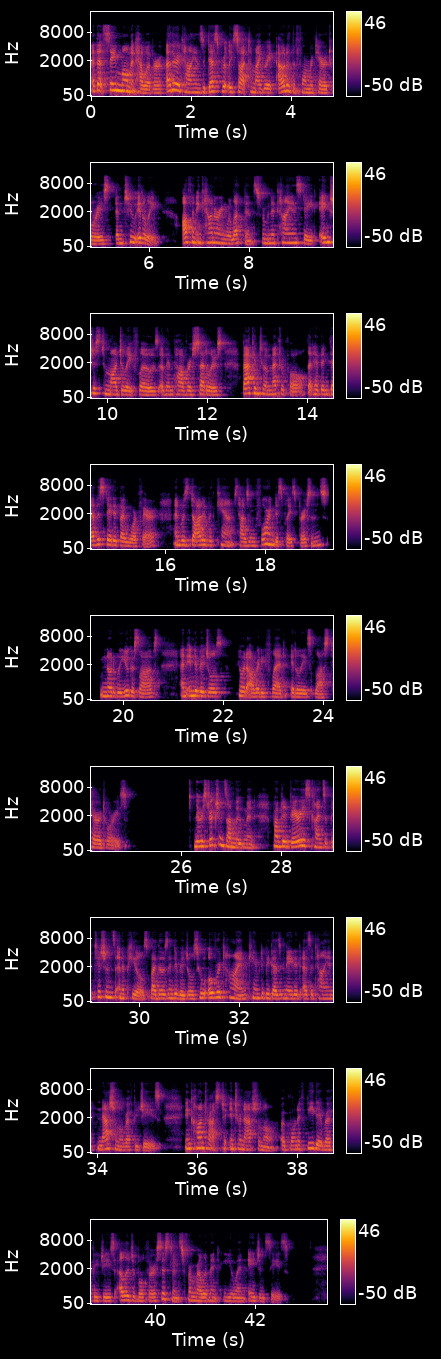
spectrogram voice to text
At that same moment, however, other Italians desperately sought to migrate out of the former territories and to Italy, often encountering reluctance from an Italian state anxious to modulate flows of impoverished settlers back into a metropole that had been devastated by warfare and was dotted with camps housing foreign displaced persons, notably Yugoslavs, and individuals who had already fled Italy's lost territories. The restrictions on movement prompted various kinds of petitions and appeals by those individuals who over time came to be designated as Italian national refugees, in contrast to international or bona fide refugees eligible for assistance from relevant UN agencies.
